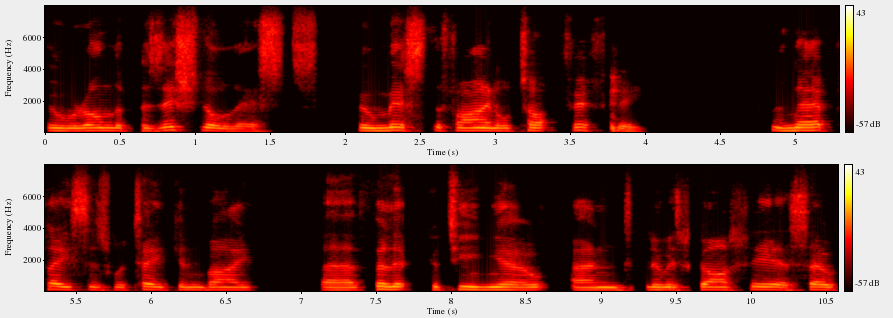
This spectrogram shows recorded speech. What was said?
who were on the positional lists who missed the final top 50 and their places were taken by uh, Philip Coutinho and Luis Garcia. So,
